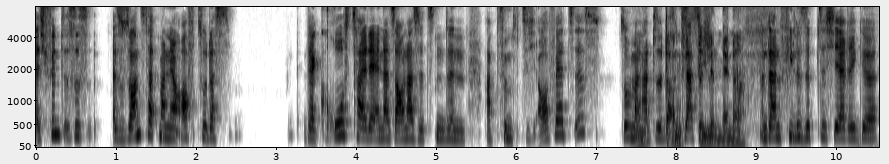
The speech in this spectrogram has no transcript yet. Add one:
ich finde, es ist, also sonst hat man ja oft so, dass der Großteil der in der Sauna sitzenden ab 50 aufwärts ist. So, man und hat so dann viele Männer. Und dann viele 70-Jährige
